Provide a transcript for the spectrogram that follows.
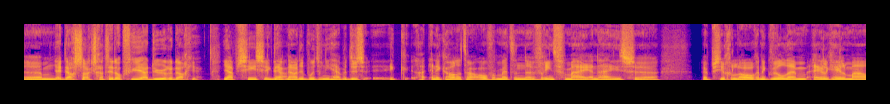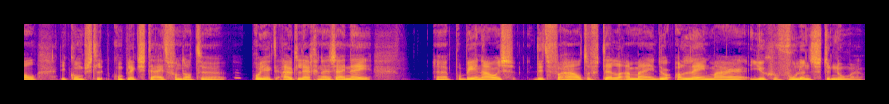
Um, Jij dacht straks gaat dit ook vier jaar duren, dacht je? Ja, precies. Ik denk, nou, dit moeten we niet hebben. Dus ik, en ik had het daarover met een eh, vriend van mij. En hij is uh, een psycholoog. En ik wilde hem eigenlijk helemaal die complexiteit van dat uh, project uitleggen. En hij zei, nee, uh, probeer nou eens dit verhaal te vertellen aan mij door alleen maar je gevoelens te noemen.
